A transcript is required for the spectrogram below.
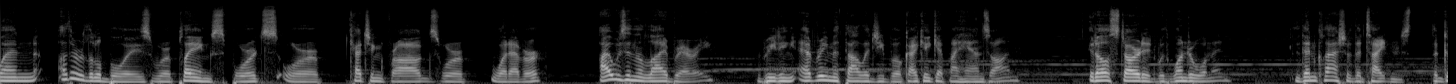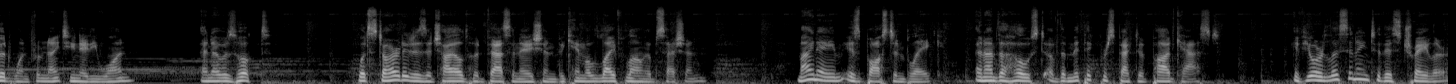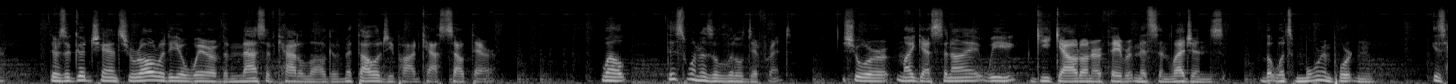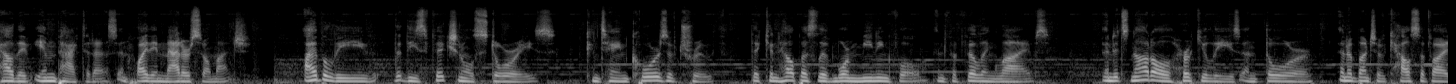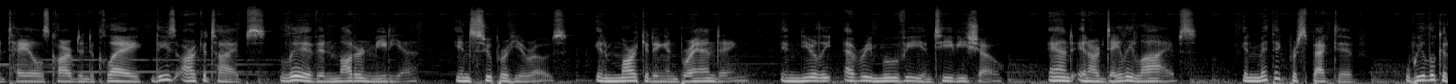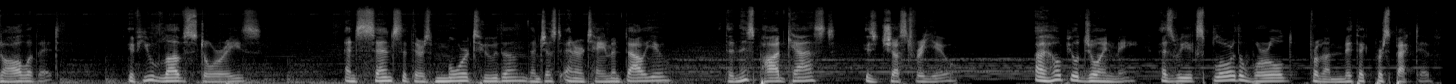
When other little boys were playing sports or catching frogs or whatever, I was in the library reading every mythology book I could get my hands on. It all started with Wonder Woman, then Clash of the Titans, the good one from 1981, and I was hooked. What started as a childhood fascination became a lifelong obsession. My name is Boston Blake, and I'm the host of the Mythic Perspective podcast. If you're listening to this trailer, there's a good chance you're already aware of the massive catalog of mythology podcasts out there. Well, this one is a little different. Sure, my guests and I, we geek out on our favorite myths and legends, but what's more important is how they've impacted us and why they matter so much. I believe that these fictional stories contain cores of truth that can help us live more meaningful and fulfilling lives. And it's not all Hercules and Thor and a bunch of calcified tales carved into clay. These archetypes live in modern media, in superheroes, in marketing and branding, in nearly every movie and TV show, and in our daily lives. In Mythic Perspective, we look at all of it. If you love stories and sense that there's more to them than just entertainment value, then this podcast is just for you. I hope you'll join me as we explore the world from a mythic perspective.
